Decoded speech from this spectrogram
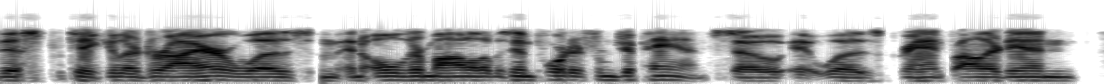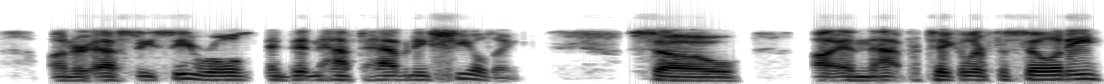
this particular dryer was an older model that was imported from Japan, so it was grandfathered in under FCC rules and didn't have to have any shielding. So, uh, in that particular facility,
